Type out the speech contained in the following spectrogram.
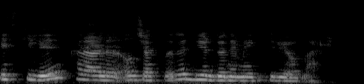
etkili kararlar alacakları bir döneme giriyorlar.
